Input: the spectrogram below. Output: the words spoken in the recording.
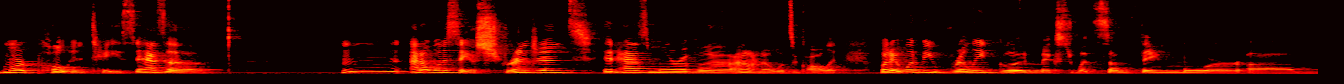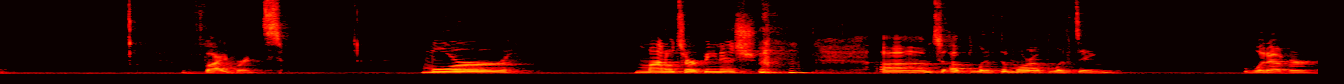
more potent taste. It has a, mm, I don't want to say astringent. It has more of a, I don't know what to call it, but it would be really good mixed with something more um, vibrant, more monoterpene-ish. um, to uplift, the more uplifting whatever.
